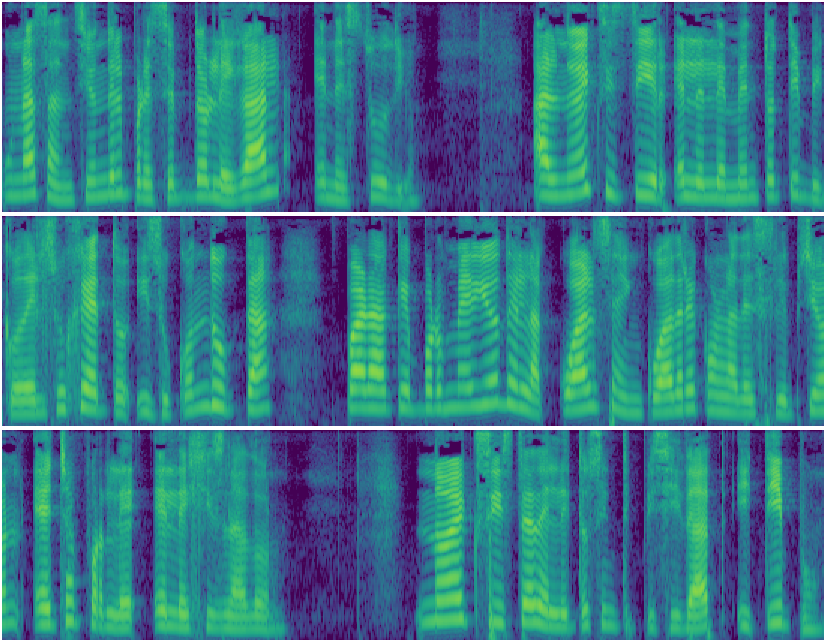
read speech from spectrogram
una sanción del precepto legal en estudio. Al no existir el elemento típico del sujeto y su conducta, para que por medio de la cual se encuadre con la descripción hecha por el legislador. No existe delito sin tipicidad y tipo,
